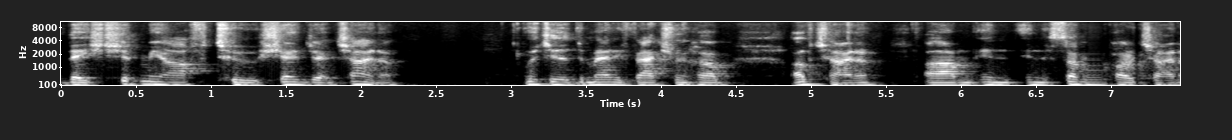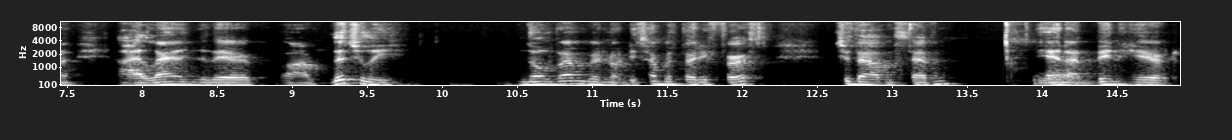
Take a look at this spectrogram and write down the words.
they shipped me off to Shenzhen, China, which is the manufacturing hub of China um, in, in the southern part of China. I landed there um, literally November, no, December 31st, 2007. Yeah. And I've been here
